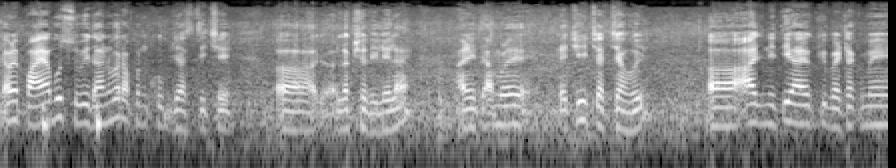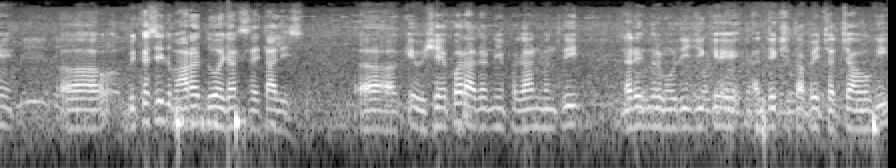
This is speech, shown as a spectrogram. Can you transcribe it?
त्यामुळे पायाभूत सुविधांवर आपण खूप जास्तीचे लक्ष दिलेलं आहे. आणि त्यामुळे त्याची चर्चा होईल. आज नीति आयोग की बैठक में विकसित भारत 2047 के विषय पर आदरणीय प्रधानमंत्री नरेंद्र मोदी जी के अध्यक्षता पे चर्चा होगी.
